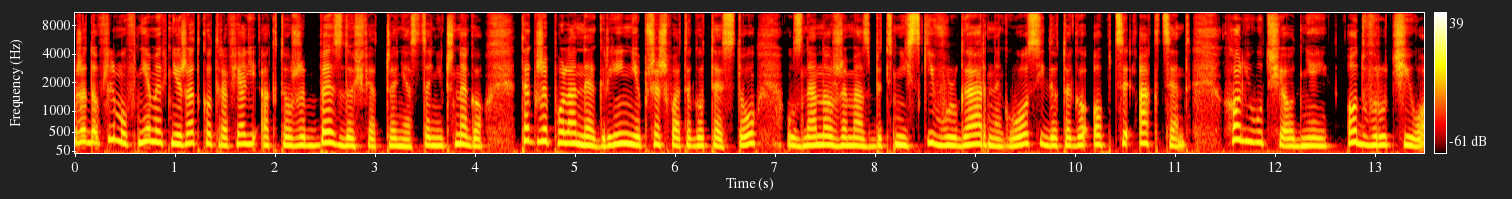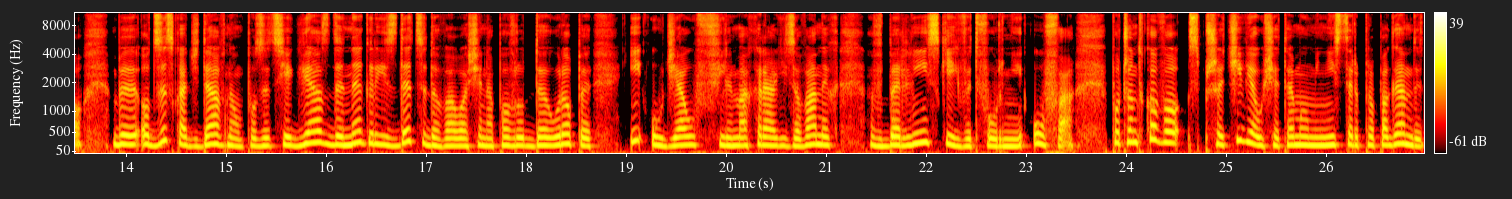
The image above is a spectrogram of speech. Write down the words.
że do filmów niemych nierzadko trafiali aktorzy bez doświadczenia scenicznego. Także Pola Negri nie przeszła tego testu, Uznano, że ma zbyt niski, wulgarny głos i do tego obcy akcent. Hollywood się od niej odwróciło. By odzyskać dawną pozycję gwiazdy, Negri zdecydowała się na powrót do Europy i udział w filmach realizowanych w berlińskiej wytwórni UFA. Początkowo sprzeciwiał się temu minister propagandy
